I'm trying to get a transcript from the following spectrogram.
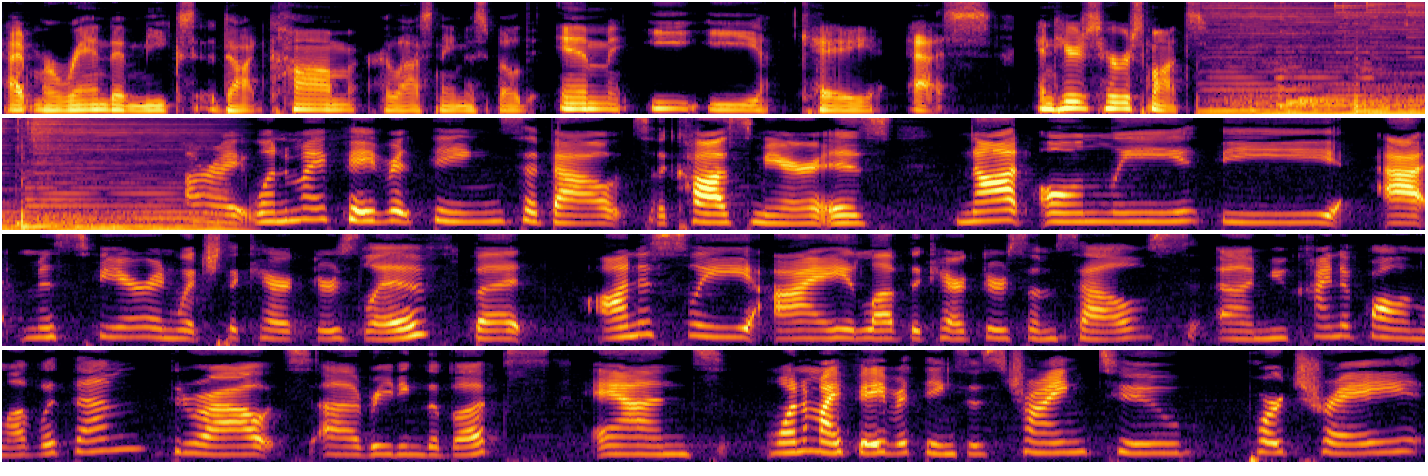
at mirandameeks.com. Her last name is spelled M E E K S. And here's her response. All right. One of my favorite things about the Cosmere is not only the atmosphere in which the characters live, but honestly, I love the characters themselves. Um, you kind of fall in love with them throughout uh, reading the books. And one of my favorite things is trying to portray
